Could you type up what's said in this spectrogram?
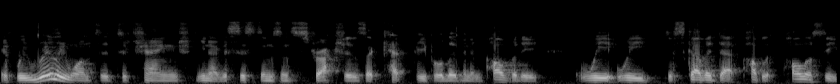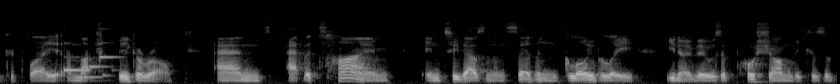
If we really wanted to change, you know, the systems and structures that kept people living in poverty, we, we discovered that public policy could play a much bigger role. And at the time, in 2007, globally, you know, there was a push on because of,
